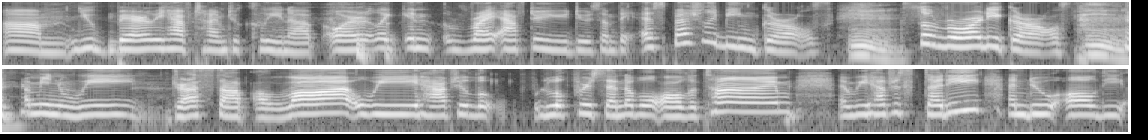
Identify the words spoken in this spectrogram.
um, you barely have time to clean up, or like in right after you do something, especially being girls, sorority girls. I mean, we dress up a lot. We have to look look presentable all the time, and we have to study and do all the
